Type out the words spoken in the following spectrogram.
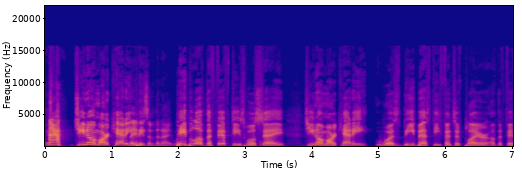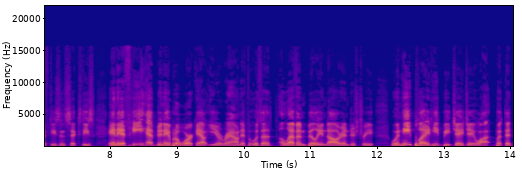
Gino Marchetti, Ladies pe- of the night. people of the 50s will say Gino Marchetti was the best defensive player of the 50s and 60s. And if he had been able to work out year round, if it was a 11 billion dollar industry when he played, he'd be J.J. Watt. But the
